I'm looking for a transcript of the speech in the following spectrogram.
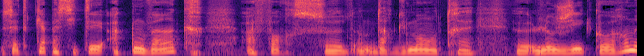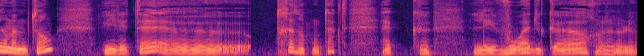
cette capacité à convaincre à force d'arguments très euh, logiques, cohérents, mais en même temps, il était euh, très en contact avec euh, les voix du cœur, le,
